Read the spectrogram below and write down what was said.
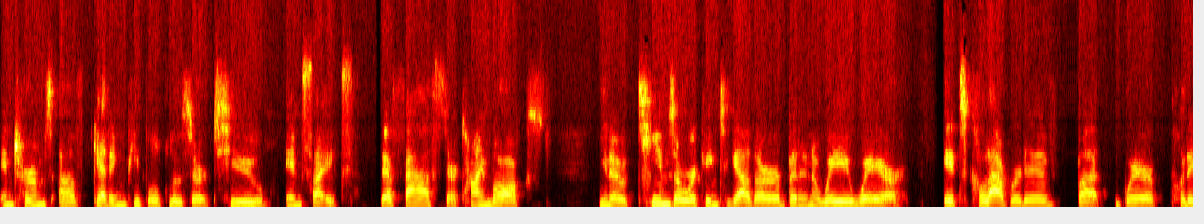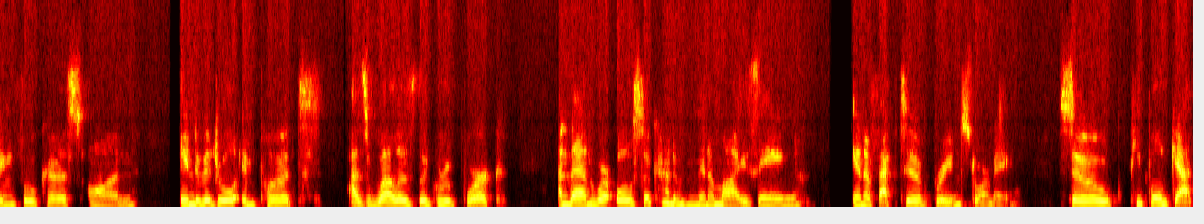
in terms of getting people closer to insights. They're fast, they're time boxed, you know, teams are working together, but in a way where it's collaborative, but we're putting focus on individual input as well as the group work. And then we're also kind of minimizing ineffective brainstorming. So people get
